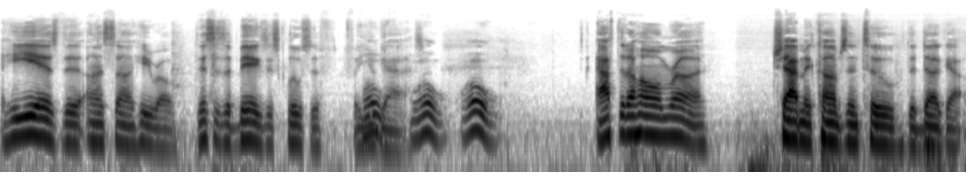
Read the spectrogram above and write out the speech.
he is the unsung hero. This is a Biggs exclusive for Whoa, you guys. Whoa, whoa. After the home run, Chapman comes into the dugout.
